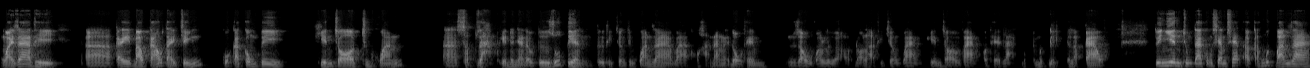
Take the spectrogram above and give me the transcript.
Ngoài ra thì à, cái báo cáo tài chính của các công ty khiến cho chứng khoán à, sập giảm khiến cho nhà đầu tư rút tiền từ thị trường chứng khoán ra và có khả năng lại đổ thêm dầu vào lửa đó là thị trường vàng khiến cho vàng có thể đạt một cái mức đỉnh rất là cao. Tuy nhiên chúng ta cũng xem xét ở các mức bán ra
